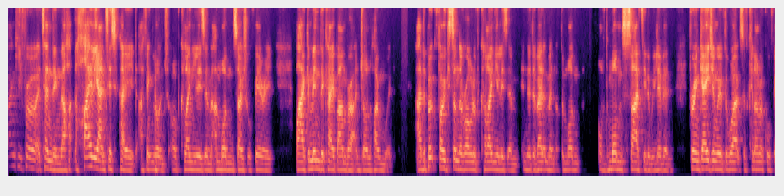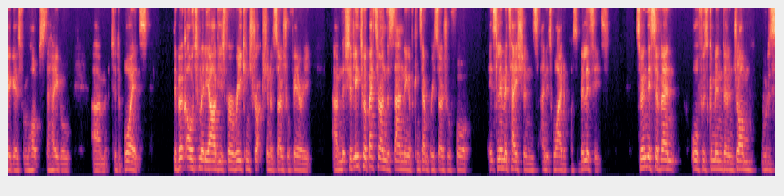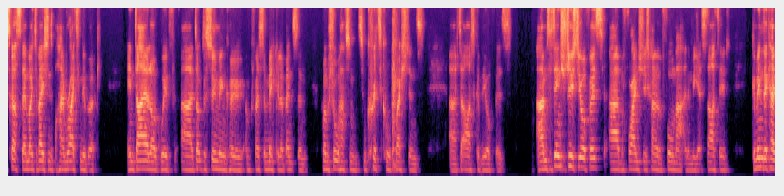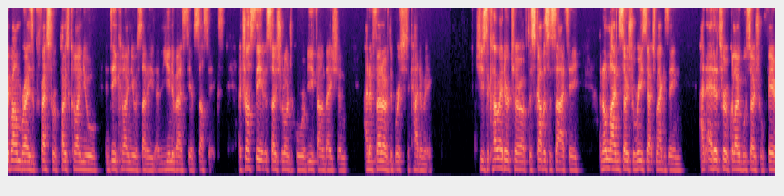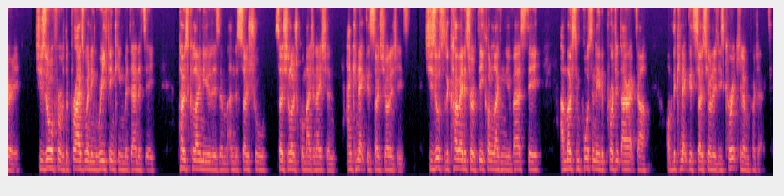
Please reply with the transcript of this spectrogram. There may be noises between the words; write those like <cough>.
Thank you for attending the, the, highly anticipated, I think, launch of Colonialism and Modern Social Theory by Gurminder K. Bhambra and John Holmwood. Uh, the book focused on the role of colonialism in the development of the modern of the modern society that we live in, for engaging with the works of canonical figures from Hobbes to Hegel um, to Du Bois. The book ultimately argues for a reconstruction of social theory um, that should lead to a better understanding of contemporary social thought, its limitations, and its wider possibilities. So, in this event, authors Gurminder and John will discuss their motivations behind writing the book in dialogue with uh, Dr. Su-ming Khoo and Professor Michaela Benson, who I'm sure will have some, some critical questions uh, to ask of the authors. Um, so to introduce the authors, uh, before I introduce kind of the format and then we get started, Gurminder K. Bhambra is a professor of post-colonial and decolonial studies at the University of Sussex, a trustee at the Sociological Review Foundation, and a fellow of the British Academy. She's the co-editor of Discover Society, an online social research magazine, and editor of Global Social Theory. She's author of the prize-winning Rethinking Modernity, Post-Colonialism and the Social Sociological Imagination, and Connected Sociologies, She's also the co-editor of Decolonizing University, and most importantly, the project director of the Connected Sociologies Curriculum Project.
